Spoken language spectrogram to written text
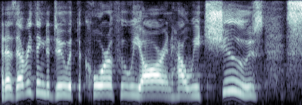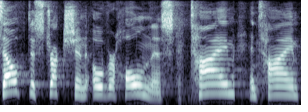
It has everything to do with the core of who we are and how we choose self destruction over wholeness time and time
